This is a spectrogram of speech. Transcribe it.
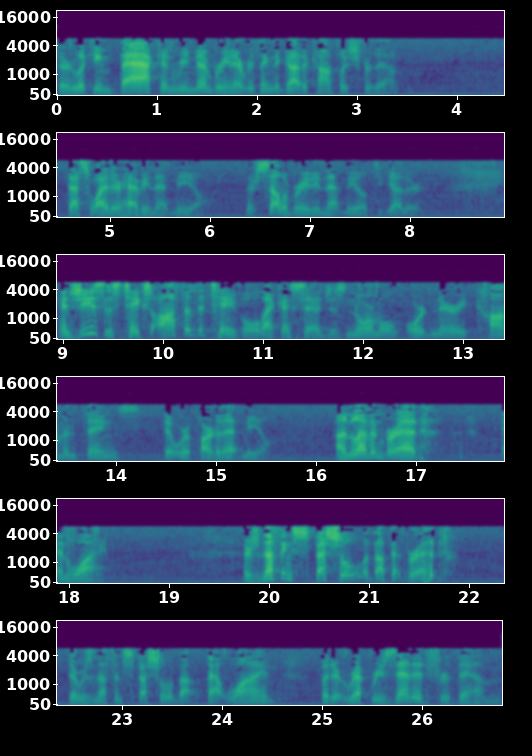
They're looking back and remembering everything that God accomplished for them. That's why they're having that meal. They're celebrating that meal together. And Jesus takes off of the table, like I said, just normal, ordinary, common things that were a part of that meal unleavened bread and wine. There's nothing special about that bread. There was nothing special about that wine, but it represented for them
